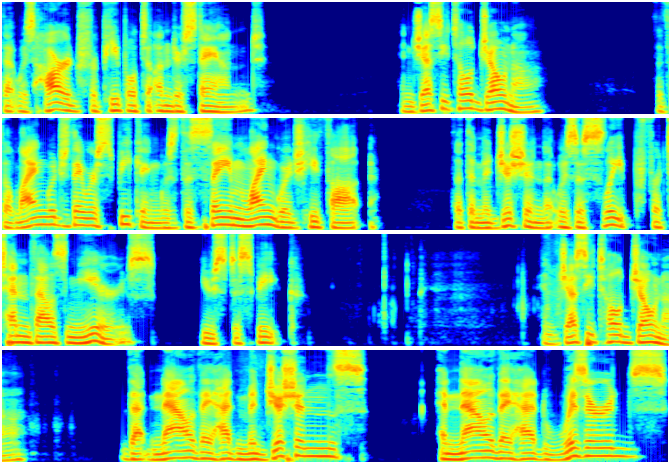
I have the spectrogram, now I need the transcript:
that was hard for people to understand. And Jesse told Jonah that the language they were speaking was the same language he thought that the magician that was asleep for 10,000 years used to speak. And Jesse told Jonah that now they had magicians, and now they had wizards,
